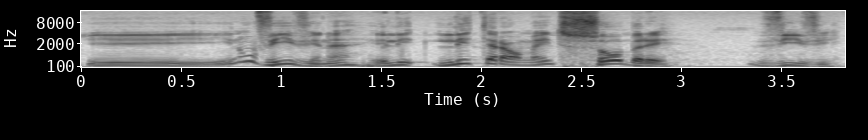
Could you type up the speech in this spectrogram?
e, e não vive, né? Ele literalmente sobrevive.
